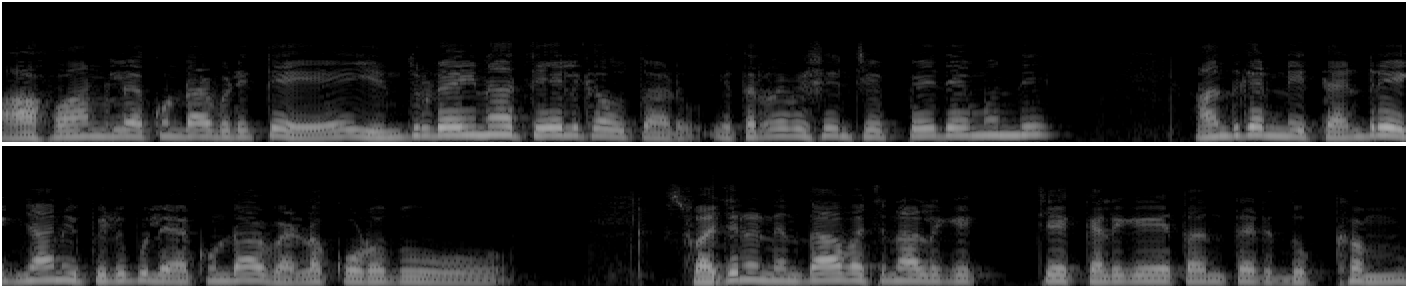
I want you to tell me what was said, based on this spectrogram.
ఆహ్వానం లేకుండా పెడితే ఇంద్రుడైనా తేలికవుతాడు. ఇతరుల విషయం చెప్పేదేముంది? అందుకని నీ తండ్రి యజ్ఞానికి పిలుపు లేకుండా వెళ్ళకూడదు. స్వజన నిందావచనాలకి చే కలిగేటంతటి దుఃఖం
